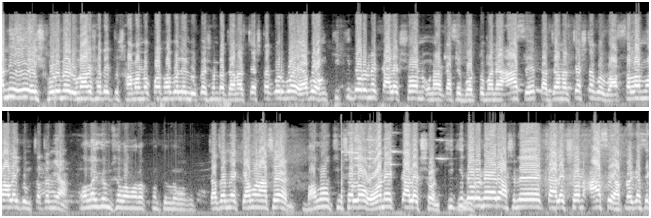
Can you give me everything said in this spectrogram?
আমি এই শোরুমের ওনার সাথে একটু সামান্য কথা বলে লোকেশনটা জানার চেষ্টা করব এবং কি কি ধরনের কালেকশন ওনার কাছে বর্তমানে আছে তা জানার চেষ্টা করব। আসসালামু আলাইকুম চাচা মিয়া। ওয়ালাইকুম সালাম রহমতুল্লাহ চাচা মিয়া কেমন আছেন? ভালো আছি। মাশাআল্লাহ অনেক কালেকশন কি কি ধরনের আসলে কালেকশন আছে আপনার কাছে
